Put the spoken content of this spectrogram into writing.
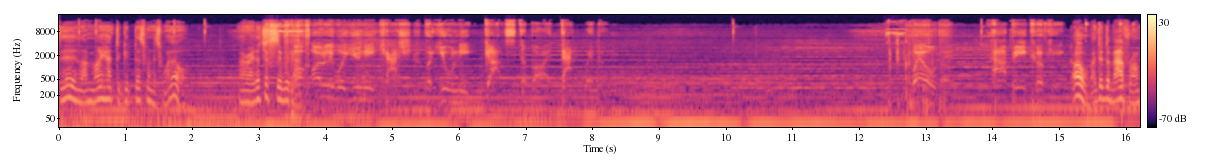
this, I might have to get this one as well. All right, let's just see what we got. Not Oh, I did the math wrong.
